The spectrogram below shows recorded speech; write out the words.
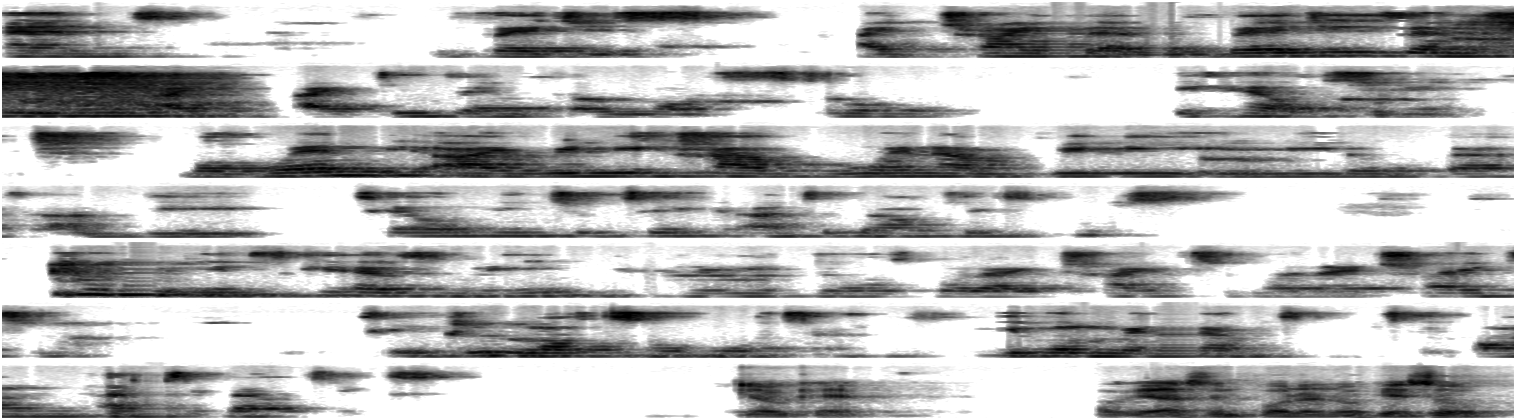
and veggies. I try them. Veggies and fruits, I, I do them a lot. So it helps me. But when I really have, when I'm really in need of that and they tell me to take antibiotics, oops, it scares me, it really does, but I try to, and I try to take lots of water, even when I'm on antibiotics. Okay. Okay, that's important. Okay, so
